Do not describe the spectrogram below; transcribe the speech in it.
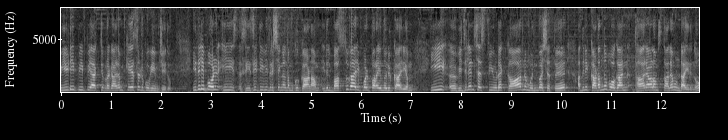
P D P P act പ്രകാരം കേസെടുക്കുകയും ചെയ്തു. ഇതിലിപ്പോൾ ഈ സി സി ടി വി ദൃശ്യങ്ങൾ നമുക്ക് കാണാം. ഇതിൽ ബസ്സുകാർ ഇപ്പോൾ പറയുന്ന ഒരു കാര്യം ഈ വിജിലൻസ് എസ് പിയുടെ കാറിന് മുൻവശത്ത് അതിന് കടന്നു പോകാൻ ധാരാളം സ്ഥലമുണ്ടായിരുന്നു.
